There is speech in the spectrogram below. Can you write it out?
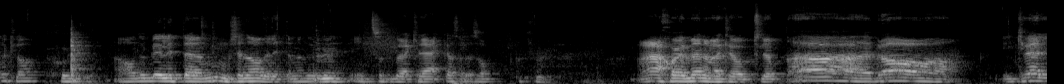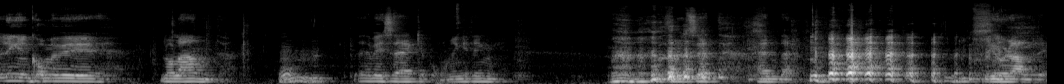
du är klar. Sju. Ja, du blir lite... Mm, känner av det lite, men du blir inte så att du börjar kräkas eller så. Ah, sjömännen verkar uppsluppna. Ah, det är bra. I kvällningen kommer vi nå land. Mm. Det är vi säkra på. Om ingenting oförutsett händer. Det gör det aldrig.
